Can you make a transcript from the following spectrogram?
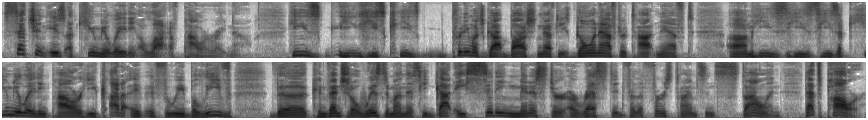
Sechin is accumulating a lot of power right now. He's he, he's he's pretty much got Bashneft. He's going after Tatneft. Um, he's he's he's accumulating power. He got a, if we believe the conventional wisdom on this, he got a sitting minister arrested for the first time since Stalin. That's power.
